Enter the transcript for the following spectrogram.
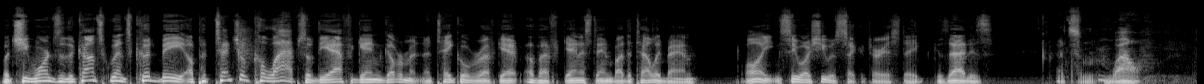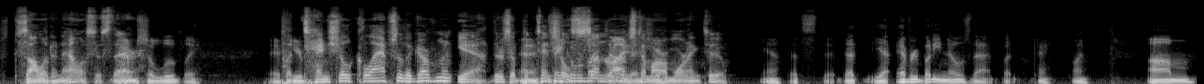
but she warns that the consequence could be a potential collapse of the Afghan government and a takeover of, Afga- of Afghanistan by the Taliban. Well, you can see why she was Secretary of State because that is That's some, wow, solid analysis there. absolutely if Potential collapse of the government? Yeah, there's a potential sunrise tomorrow sure. morning, too. Yeah, that's that. Yeah, everybody knows that, but okay, fine. Um,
